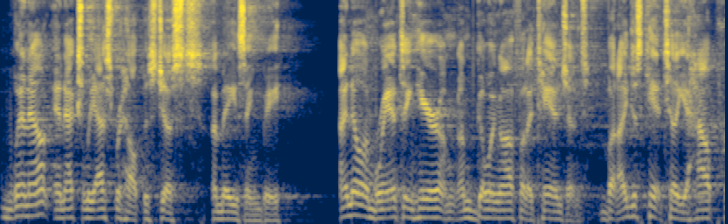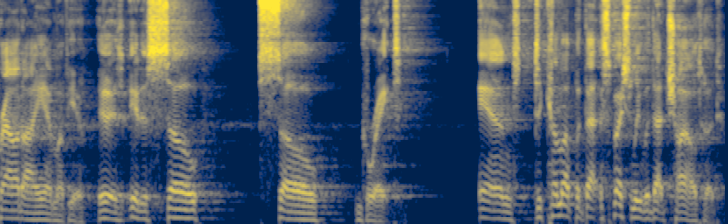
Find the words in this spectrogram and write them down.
went out and actually asked for help is just amazing, B. I know I'm ranting here, I'm, I'm, going off on a tangent, but I just can't tell you how proud I am of you. It is, it is so, so great. And to come up with that, especially with that childhood,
